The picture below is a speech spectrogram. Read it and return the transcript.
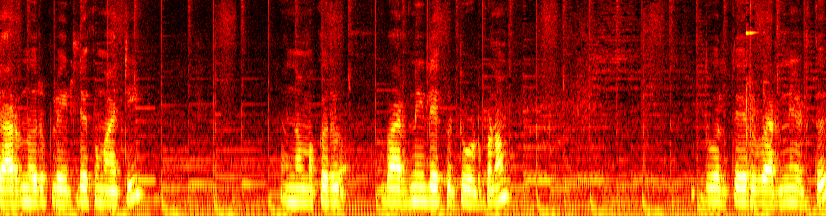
ജാറിന്ന് ഒരു പ്ലേറ്റിലേക്ക് മാറ്റി നമുക്കൊരു ഭരണിയിലേക്ക് ഇട്ട് കൊടുക്കണം. ഇതുപോലത്തെ ഒരു ഭരണി എടുത്ത്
